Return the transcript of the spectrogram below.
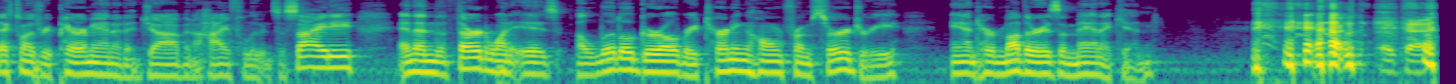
Next one is repairman at a job in a highfalutin society, and then the third one is a little girl returning home from surgery, and her mother is a mannequin. okay.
